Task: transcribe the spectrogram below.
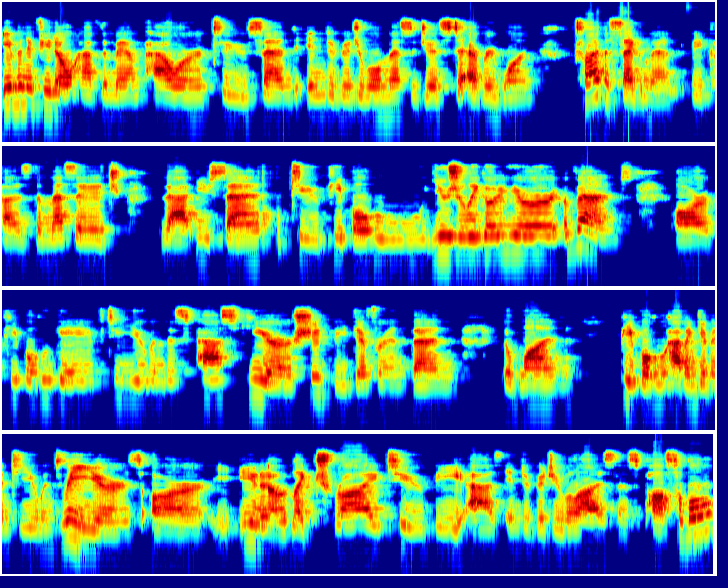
even if you don't have the manpower to send individual messages to everyone, try to segment because the message that you send to people who usually go to your event or people who gave to you in this past year should be different than the one people who haven't given to you in three years are, you know, like try to be as individualized as possible.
